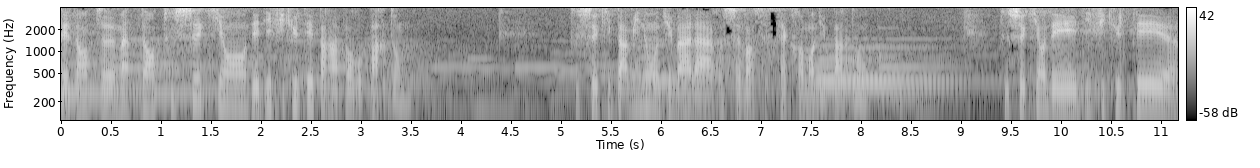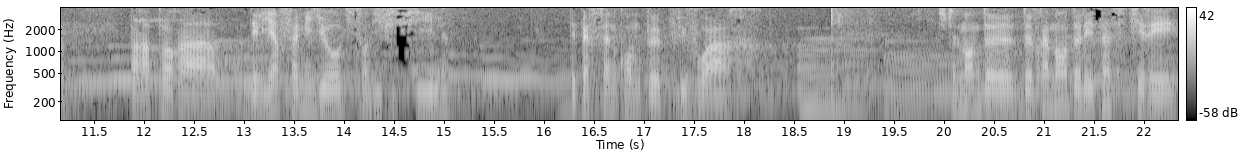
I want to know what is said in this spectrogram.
Présente maintenant tous ceux qui ont des difficultés par rapport au pardon. Tous ceux qui parmi nous ont du mal à recevoir ce sacrement du pardon. Tous ceux qui ont des difficultés euh, par rapport à des liens familiaux qui sont difficiles, des personnes qu'on ne peut plus voir. Je te demande de, de vraiment de les inspirer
